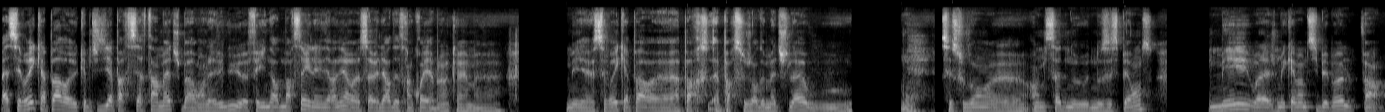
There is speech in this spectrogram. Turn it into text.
bah, c'est vrai qu'à part, euh, comme tu dis, à part certains matchs, bah, on l'avait vu, euh, Feyenoord Marseille l'année dernière, ça avait l'air d'être incroyable hein, quand même. Euh. Mais c'est vrai qu'à part, à part, à part ce genre de match-là, où bon, c'est souvent en deçà de nos, de nos espérances, mais voilà, je mets quand même un petit bémol. Enfin,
